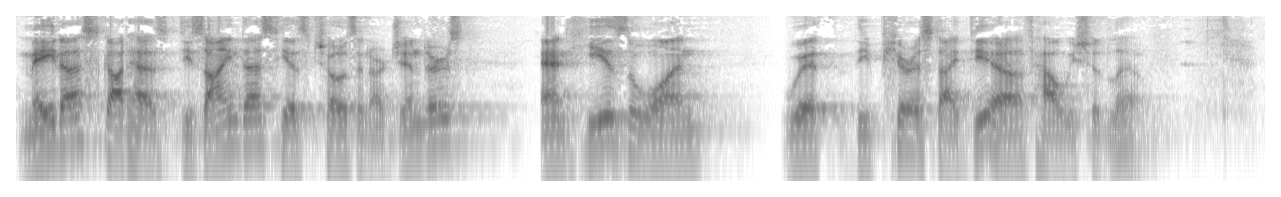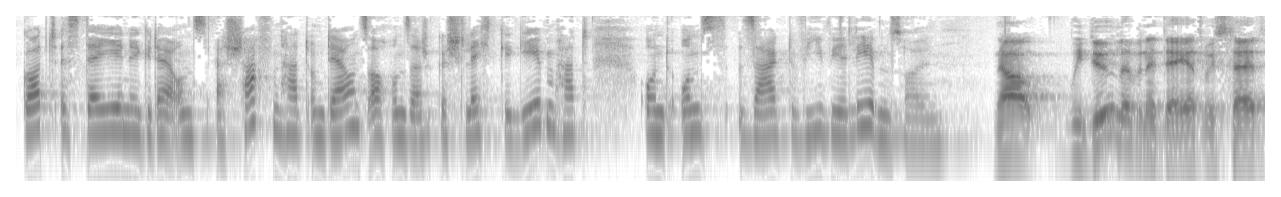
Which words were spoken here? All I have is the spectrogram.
made us, God has designed us, He has chosen our genders, and He is the one with the purest idea of how we should live. Gott ist derjenige, der uns erschaffen hat und der uns auch unser Geschlecht gegeben hat und uns sagt, wie wir leben sollen. Now, we do live in a day, as we said,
